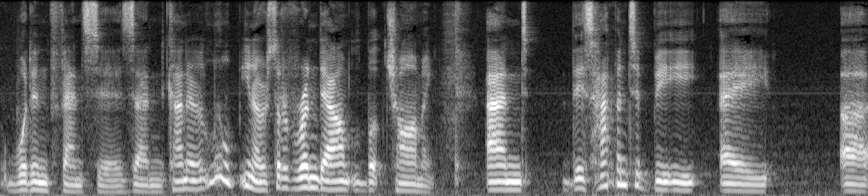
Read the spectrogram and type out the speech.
wooden fences, and kind of a little you know sort of run down but charming. And this happened to be a uh,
